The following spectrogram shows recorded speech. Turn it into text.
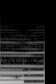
Bye.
